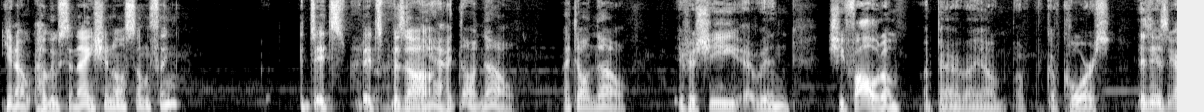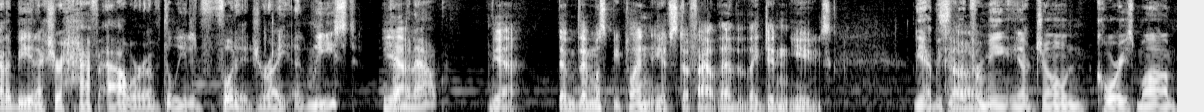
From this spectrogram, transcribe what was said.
you know, hallucination or something?" It's it's it's bizarre. Yeah, I don't know. I don't know if she I mean she followed him. Apparently, um, of course, there's, there's got to be an extra half hour of deleted footage, right? At least yeah. coming out. Yeah, there, there must be plenty of stuff out there that they didn't use. Yeah, because so, for me, you know, Joan Corey's mom.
